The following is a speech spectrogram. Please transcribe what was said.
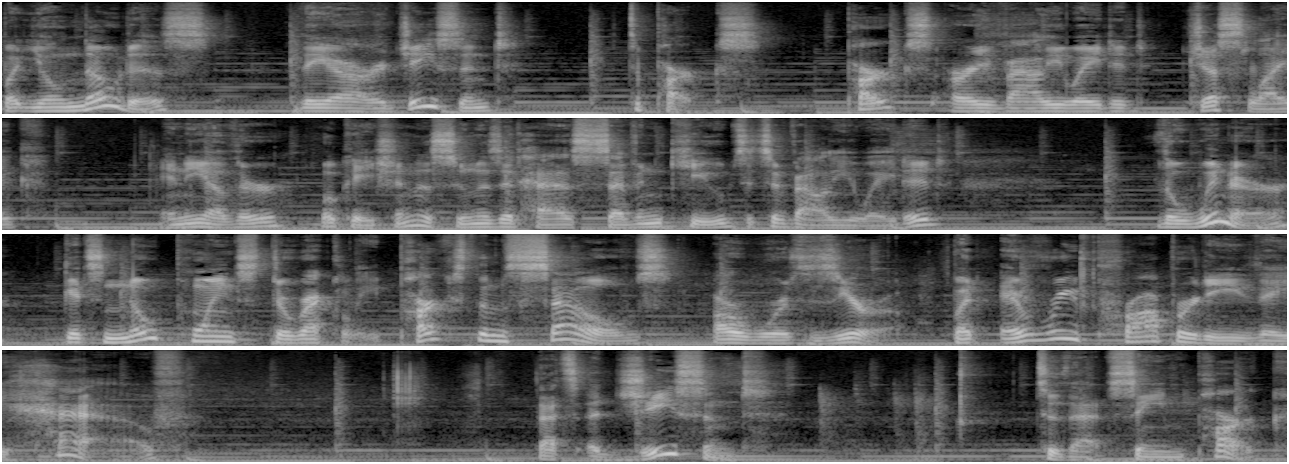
But you'll notice they are adjacent to parks. Parks are evaluated just like any other location. As soon as it has seven cubes, it's evaluated. The winner gets no points directly. Parks themselves are worth zero. But every property they have that's adjacent to that same park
